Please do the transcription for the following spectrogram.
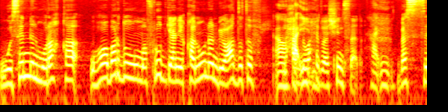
وسن المراهقة وهو برضو مفروض يعني قانونا بيعد طفل آه، لحد حقيقي. 21 سنة حقيقي بس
